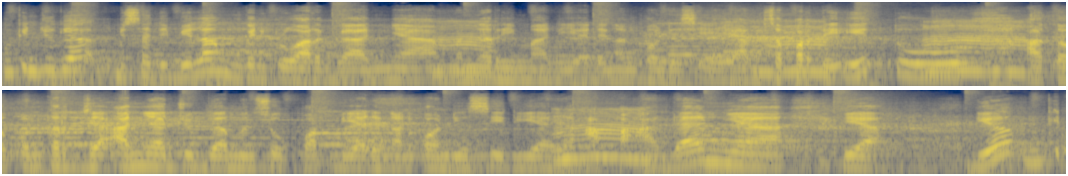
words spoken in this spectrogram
mungkin juga bisa dibilang mungkin keluarganya Hmm. menerima dia dengan kondisi yang seperti itu Hmm. ataupun kerjaannya juga mensupport dia dengan kondisi dia yang Hmm. apa adanya ya dia mungkin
